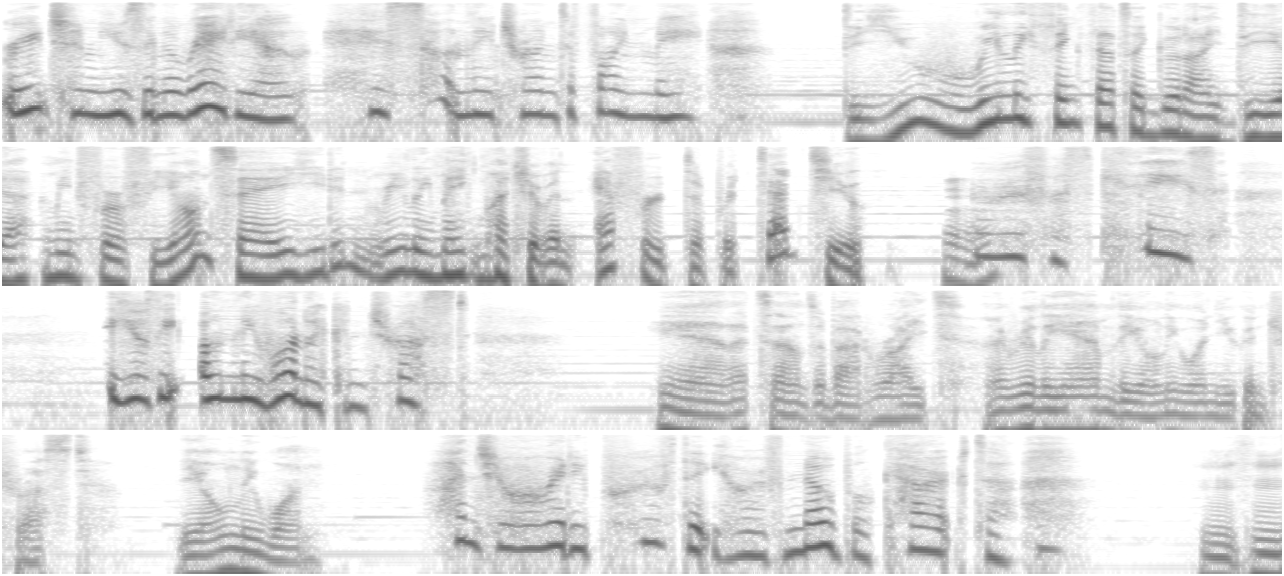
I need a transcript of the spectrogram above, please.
reach him using a radio. He's certainly trying to find me. Do you really think that's a good idea? I mean, for a fiance, he didn't really make much of an effort to protect you. Rufus, please. You're the only one I can trust. Yeah, that sounds about right. I really am the only one you can trust. The only one. And you already proved that you're of noble character. Mm-hmm.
